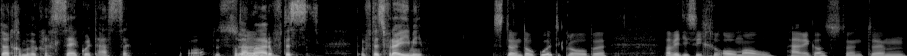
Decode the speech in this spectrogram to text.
dort kann man wirklich sehr gut essen. ja das, Von dem äh, her, auf das, auf das freue ich mich. Es klingt auch gut, ich glaube. Da werde ich sicher auch mal hergehen. Es klingt, ähm,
